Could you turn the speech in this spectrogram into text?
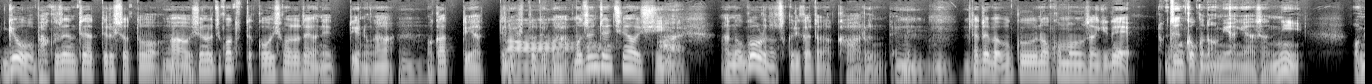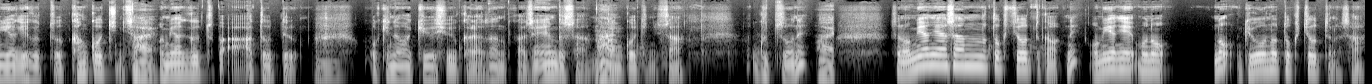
業を漠然とやってる人と、ああうちの仕事ってこういう仕事だよねっていうのが分かってやってる人ではもう全然違うし、はい。あのゴールの作り方が変わるんでね。うんうん例えば僕の顧問先で全国のお土産屋さんにお土産グッズ観光地にさ、はい。お土産グッズバーっと売ってる、沖縄九州からなんとか全部さ観光地にさ、グッズをねはい。そのお土産屋さんの特徴とかねお土産物の業の特徴っていうのはさ、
